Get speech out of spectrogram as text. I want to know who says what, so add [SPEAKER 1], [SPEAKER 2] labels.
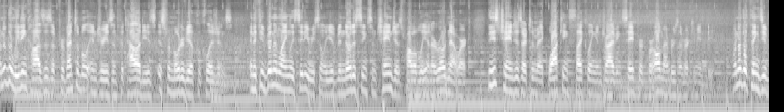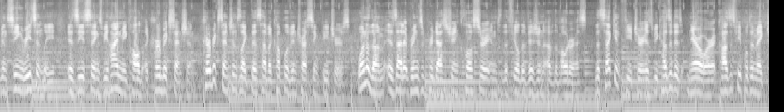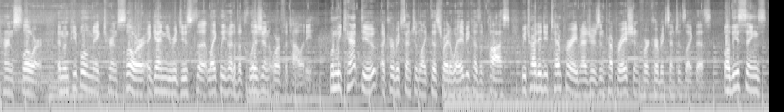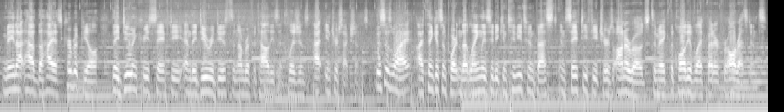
[SPEAKER 1] One of the leading causes of preventable injuries and fatalities is from motor vehicle collisions. And if you've been in Langley City recently, you've been noticing some changes probably in our road network. These changes are to make walking, cycling, and driving safer for all members of our community. One of the things you've been seeing recently is these things behind me called a curb extension. Curb extensions like this have a couple of interesting features. One of them is that it brings a pedestrian closer into the field of vision of the motorist. The second feature is because it is narrower, it causes people to make turns slower. And when people make turns slower, again, you reduce the likelihood of a collision or a fatality. When we can't do a curb extension like this right away because of cost, we try to do temporary measures in preparation for curb extensions like this. While these things may not have the highest curb appeal, they do increase safety and they do reduce the number of fatalities and collisions at intersections. This is why I think it's important that Langley City continue to invest in safety features on our roads to make the quality of life better for all residents.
